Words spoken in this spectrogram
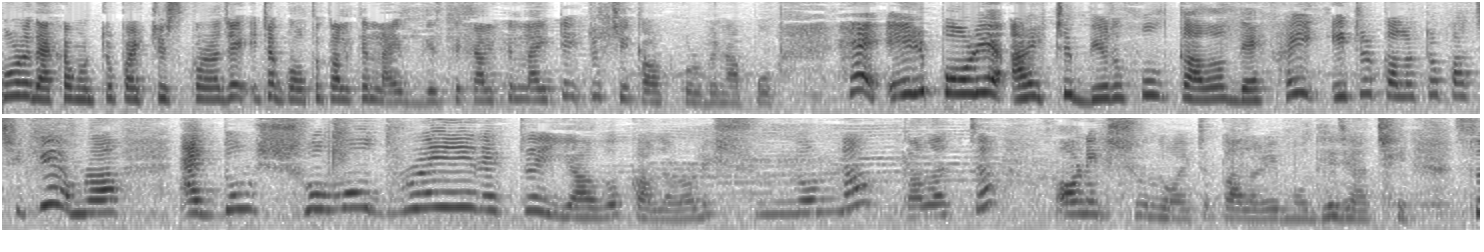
করে দেখা মাত্র পারচেস করা যায়। এটা গতকালকে লাইভ গেছে। কালকে লাইভটা একটু চেক আউট করবেন আপু। হ্যাঁ এরপরে আরেকটা বিউটিফুল কালার দেখাই। এটার কালারটা পাচ্ছি কি? আমরা একদম সমুদ্রের একটা ইয়েলো কালার অনেক সুন্দর না কালারটা অনেক সুন্দর একটা কালারের মধ্যে যাচ্ছে। সো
